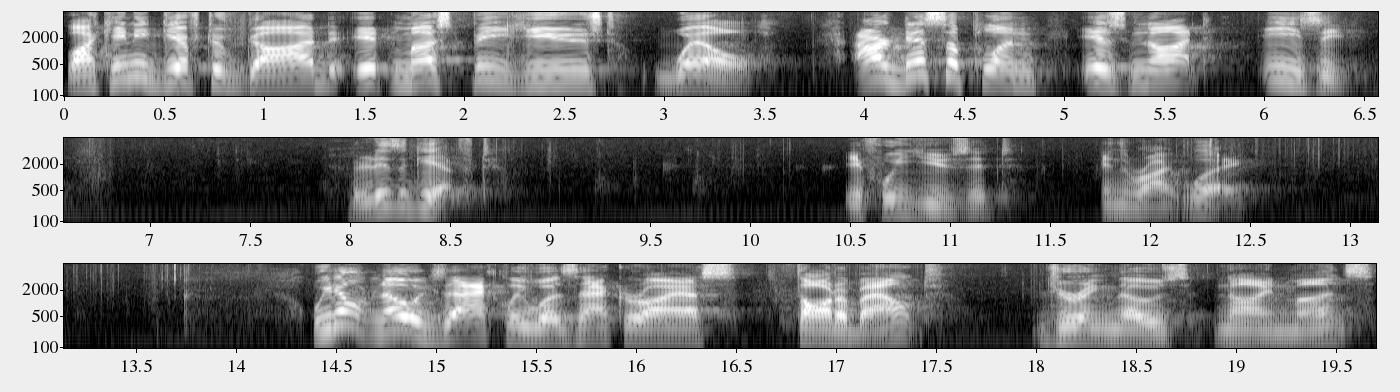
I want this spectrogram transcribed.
Like any gift of God, it must be used well. Our discipline is not easy, but it is a gift if we use it in the right way. We don't know exactly what Zacharias thought about during those nine months.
